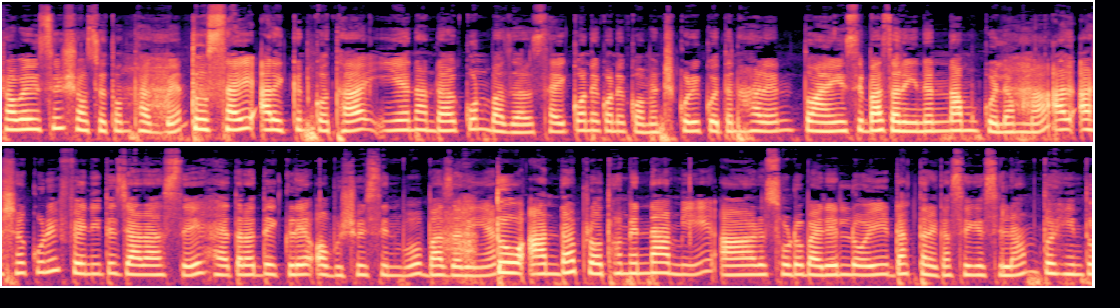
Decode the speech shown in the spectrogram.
সবাই হচ্ছে সচেতন থাকবেন। তো সাই আরেকখান কথা ইয়ে নান্ডা কোন বাজার? সাই কনে কনে কমেন্ট করে, কইতেন, হারেন, তো আমি বাজার ইনের নাম কইলাম না। আর আশা করি ফেনীতে যারা আছে হ্যাঁ তারা দেখলে অবশ্যই চিনবো বাজার ইয়ে তো আন্ডা প্রথমে নামি, আর ছোট বাইরে লই ডাক্তারের কাছে গেছিলাম। তো কিন্তু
